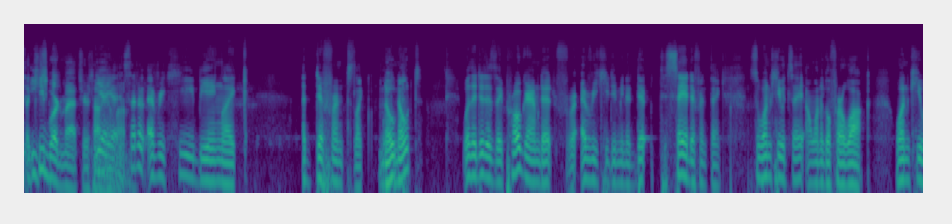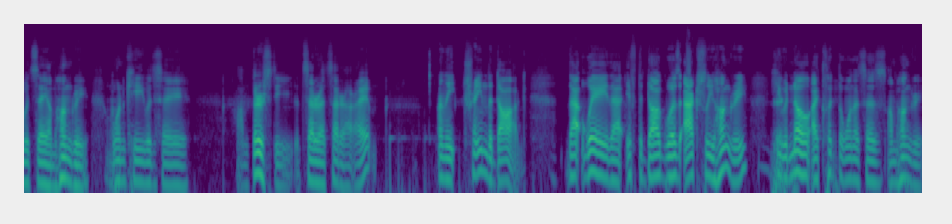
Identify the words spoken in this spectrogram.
The each keyboard mats you're talking yeah, yeah. about. Instead of every key being like a different like Note? note, what they did is they programmed it for every key to mean a di- to say a different thing. So one key would say, "I want to go for a walk." One key would say, "I'm hungry." Mm. One key would say, "I'm thirsty," etc., etc. Right? And they trained the dog that way that if the dog was actually hungry, he would know I clicked the one that says I'm hungry.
